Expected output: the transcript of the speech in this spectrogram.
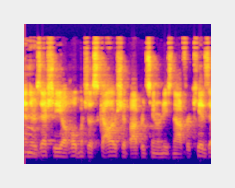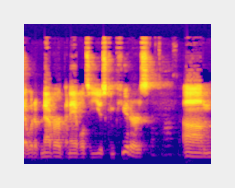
And there's actually a whole bunch of scholarship opportunities now for kids that would have never been able to use computers. Um,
